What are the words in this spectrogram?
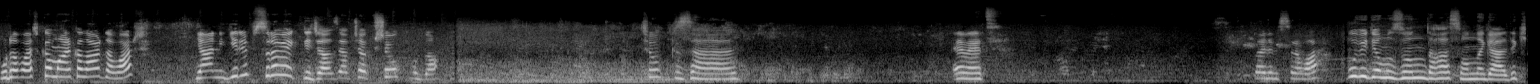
Burada başka markalar da var. Yani girip sıra bekleyeceğiz. Yapacak bir şey yok burada. Çok güzel. Evet. Böyle bir sıra var. Bu videomuzun daha sonuna geldik.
